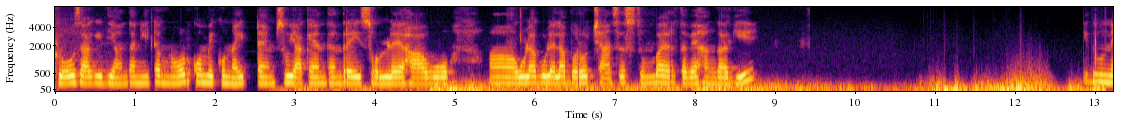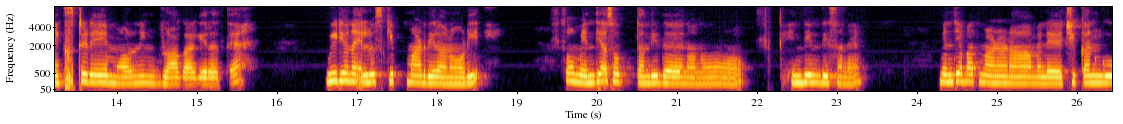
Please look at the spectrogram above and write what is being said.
ಕ್ಲೋಸ್ ಆಗಿದೆಯಾ ಅಂತ ನೀಟಾಗಿ ನೋಡ್ಕೊಬೇಕು ನೈಟ್ ಟೈಮ್ಸು ಯಾಕೆ ಅಂತಂದ್ರೆ ಈ ಸೊಳ್ಳೆ, ಹಾವು ಹುಳಗಳೆಲ್ಲ ಬರೋ ಚಾನ್ಸಸ್ ತುಂಬಾ ಇರ್ತವೆ. ಹಾಗಾಗಿ ಇದು ನೆಕ್ಸ್ಟ್ ಡೇ ಮಾರ್ನಿಂಗ್ ವ್ಲಾಗ್ ಆಗಿರುತ್ತೆ. ವಿಡಿಯೋನ ಎಲ್ಲೂ ಸ್ಕಿಪ್ ಮಾಡ್ದಿರ ನೋಡಿ. ಸೊ ಮೆಂತ್ಯ ಸೊಪ್ಪು ತಂದಿದ್ದೆ ನಾನು ಹಿಂದಿನ ದಿವಸನೇ ಮೆಂತ್ಯ ಬಾತ್ ಮಾಡೋಣ ಆಮೇಲೆ ಚಿಕನ್ಗೂ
